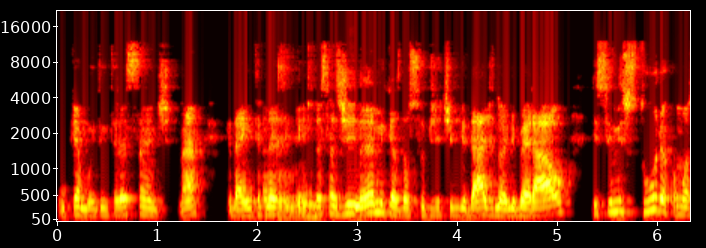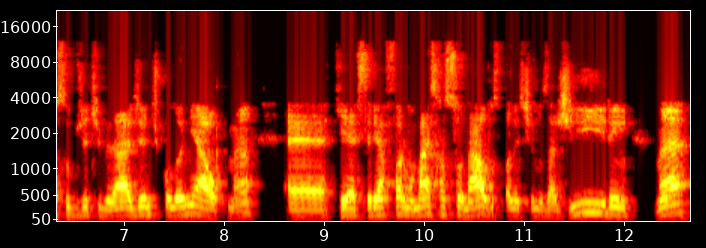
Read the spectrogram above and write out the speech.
o que é muito interessante, né? Que daí entra dessas dinâmicas da subjetividade neoliberal que se mistura com uma subjetividade anticolonial, né? É, que é, seria a forma mais racional dos palestinos agirem, né?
